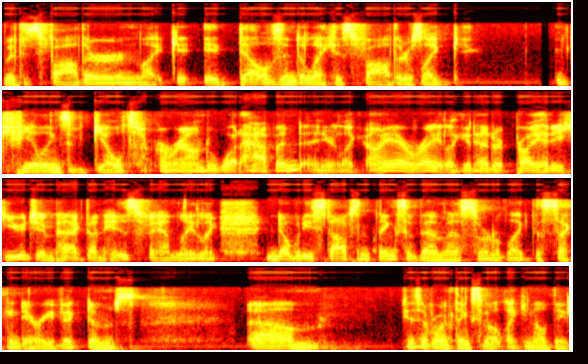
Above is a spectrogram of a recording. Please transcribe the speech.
with his father and like it, it delves into like his father's like feelings of guilt around what happened and you're like oh yeah right like it had a, probably had a huge impact on his family. Like nobody stops and thinks of them as sort of like the secondary victims um because everyone thinks about like you know the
